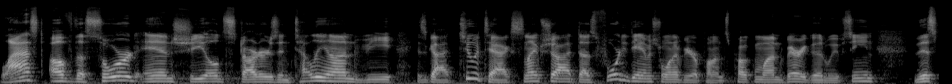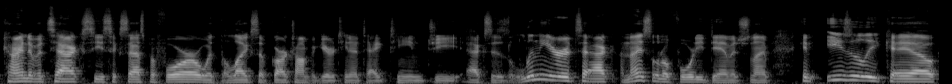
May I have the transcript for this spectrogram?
Last of the Sword and Shield starters, Inteleon V has got two attacks. Snipe Shot does 40 damage to one of your opponent's Pokemon. Very good. We've seen this kind of attack see success before with the likes of Garchomp and Giratina Tag Team GX's linear attack. A nice little 40 damage snipe can easily KO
